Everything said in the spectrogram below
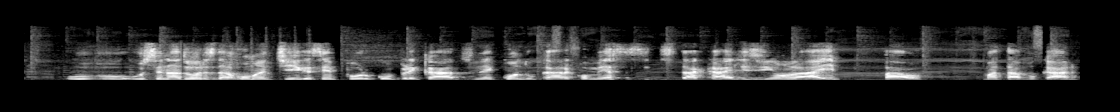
o- os senadores da Roma Antiga sempre foram complicados, né? Quando o cara começa a se destacar, eles iam lá e pau, matava o cara.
